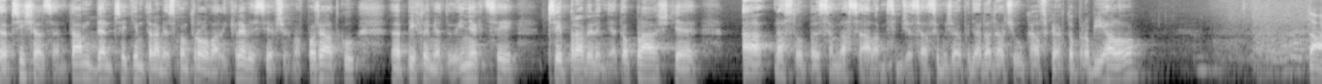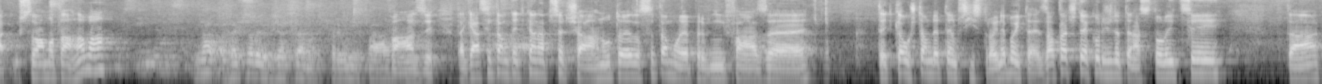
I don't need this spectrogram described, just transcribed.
Eh, přišel jsem tam, den předtím teda mě zkontrolovali krev, je všechno v pořádku, eh, pichli mě tu injekci, připravili mě do pláště a nastoupil jsem na sál. Myslím, že se asi můžeme podívat na další ukázku, jak to probíhalo. Tak, už se vám otá hlava? No, řekl bych, že jsem v první fázi. fázi. Tak já si tam teďka napřed šáhnu, to je zase ta moje první fáze. Teďka už tam jde ten přístroj, nebojte, zatačte, jako když jdete na stolici. Tak.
